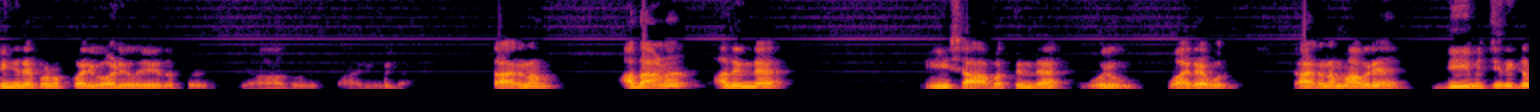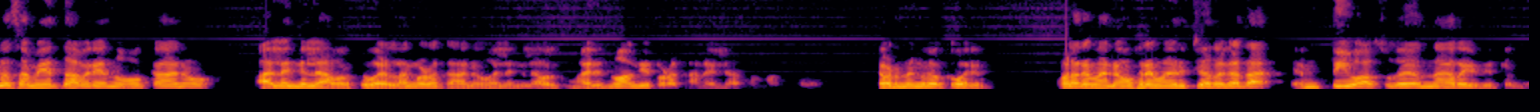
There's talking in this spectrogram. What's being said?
ഇങ്ങനെയൊക്കെയുള്ള പരിപാടികൾ ചെയ്തിട്ട് യാതൊരു കാര്യവുമില്ല. കാരണം അതാണ് അതിന്റെ ഈ ശാപത്തിന്റെ ഒരു വരവ്. കാരണം അവർ ജീവിച്ചിരിക്കുന്ന സമയത്ത് അവരെ നോക്കാനോ അല്ലെങ്കിൽ അവർക്ക് വെള്ളം കൊടുക്കാനോ അല്ലെങ്കിൽ അവർക്ക് മരുന്ന് വാങ്ങി കൊടുക്കാനോ ഇല്ലാത്ത മക്കൾ എവിടെന്നെങ്കിലുമൊക്കെ വരും. വളരെ മനോഹരമായ ഒരു ചെറുകഥ എം ടി വാസുദേവൻ നായർ എഴുതിയിട്ടുണ്ട്.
